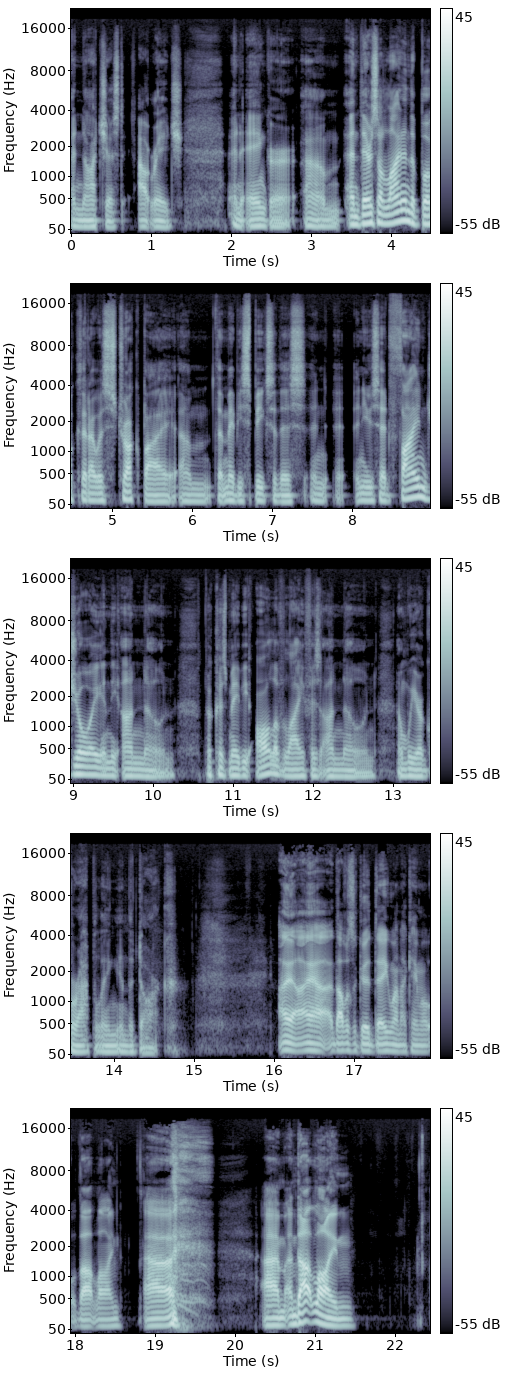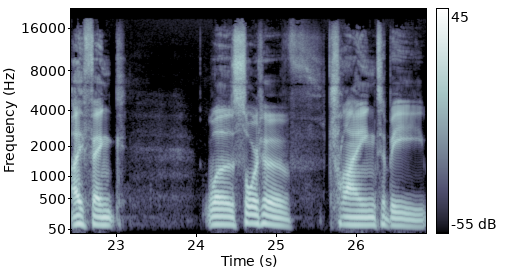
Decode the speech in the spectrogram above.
and not just outrage and anger. Um, and there's a line in the book that I was struck by um, that maybe speaks to this. And, and you said, Find joy in the unknown, because maybe all of life is unknown and we are grappling in the dark. I, I uh, that was a good day when I came up with that line. Uh, um, and that line, I think, was sort of trying to be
